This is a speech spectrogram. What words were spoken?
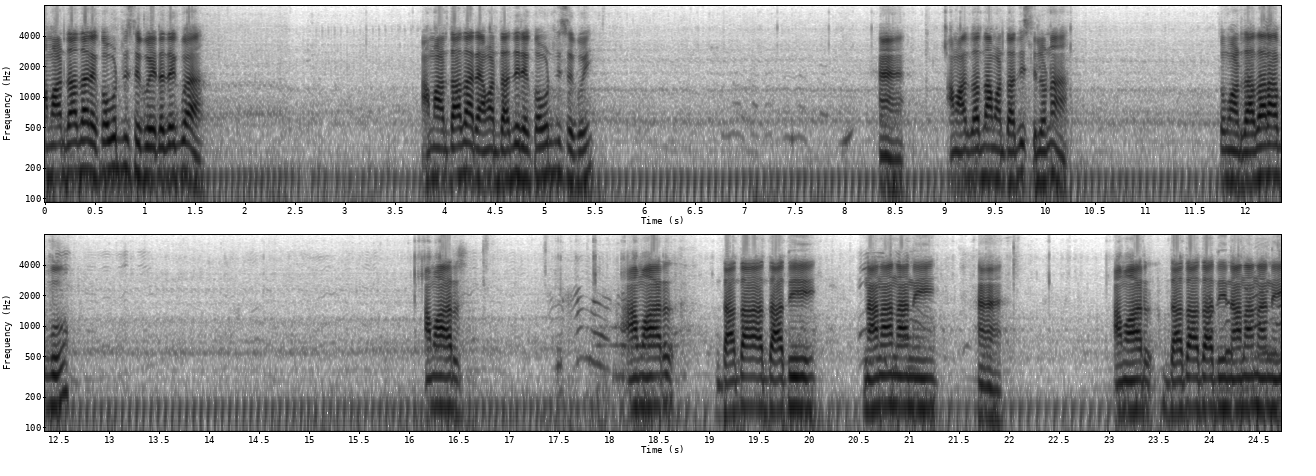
আমার দাদারে কবর দিছে কই, এটা দেখবা? আমার দাদারে, আমার দাদিরে কবর দিছে কই? হ্যাঁ আমার দাদা আমার দাদি ছিল না? তোমার দাদার আব্বু? আমার আমার দাদা, দাদি, নানা, নানি হ্যাঁ আমার দাদা, দাদি, নানা, নানি,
